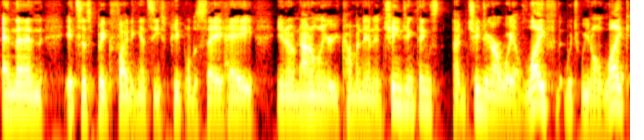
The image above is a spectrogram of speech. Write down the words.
And then it's this big fight against these people to say hey you know not only are you coming in and changing things uh, changing our way of life which we don't like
